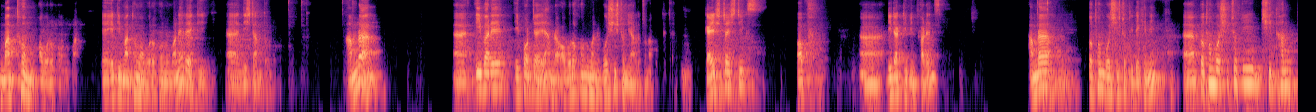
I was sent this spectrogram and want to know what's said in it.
মাধ্যম অবরোহ অনুমান। এটি মাধ্যম অবরোহ অনুমানের একটি দৃষ্টান্ত। আমরা এইবারে এই পর্যায়ে আমরা অবরোহ অনুমানের বৈশিষ্ট্য নিয়ে আলোচনা করতে চাই। ক্যারেক্টারিস্টিক্স অফ ডিডাকটিভ ইনফারেন্স আমরা প্রথম বৈশিষ্ট্যটি দেখে নিই। প্রথম বৈশিষ্ট্যটি সিদ্ধান্ত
